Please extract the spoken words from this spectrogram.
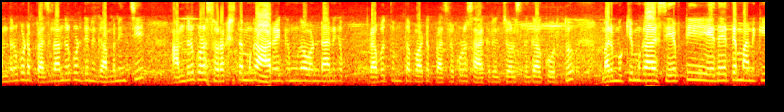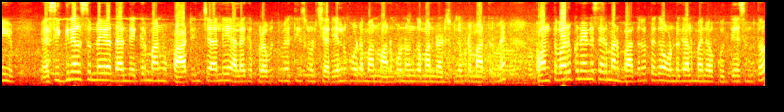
అందరూ కూడా ప్రజలందరూ కూడా దీన్ని గమనించి అందరూ కూడా సురక్షితంగా ఆరోగ్యంగా ఉండడానికి ప్రభుత్వంతో పాటు ప్రజలు కూడా సహకరించవలసిందిగా కోరుతూ మరి ముఖ్యంగా సేఫ్టీ ఏదైతే మనకి సిగ్నల్స్ ఉన్నాయో దాని దగ్గర మనం పాటించాలి అలాగే ప్రభుత్వం మీద తీసుకున్న చర్యలను కూడా మనం అనుగుణంగా మనం నడుచుకున్నప్పుడు మాత్రమే కొంతవరకునైనా సరే మనం భద్రతగా ఉండగలమనే ఒక ఉద్దేశంతో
